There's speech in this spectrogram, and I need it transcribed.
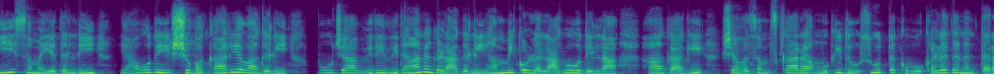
ಈ ಸಮಯದಲ್ಲಿ ಯಾವುದೇ ಶುಭ ಕಾರ್ಯವಾಗಲಿ, ಪೂಜಾ ವಿಧಿವಿಧಾನಗಳಾಗಲಿ ಹಮ್ಮಿಕೊಳ್ಳಲಾಗುವುದಿಲ್ಲ. ಹಾಗಾಗಿ ಶವ ಸಂಸ್ಕಾರ ಮುಗಿದು ಸೂತಕವು ಕಳೆದ ನಂತರ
